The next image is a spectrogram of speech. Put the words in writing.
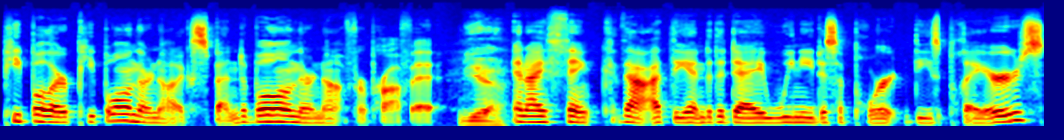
people are people and they're not expendable and they're not for profit. yeah. And I think that at the end of the day, we need to support these players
